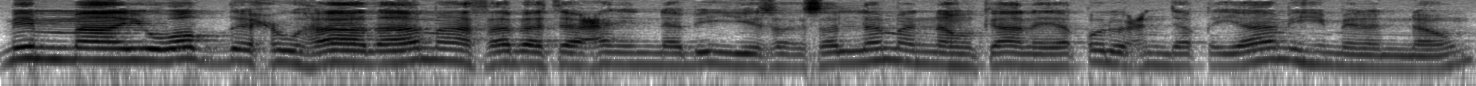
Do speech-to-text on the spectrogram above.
مما يوضح هذا ما ثبت عن النبي صلى الله عليه وسلم أنه كان يقول عند قيامه من النوم.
